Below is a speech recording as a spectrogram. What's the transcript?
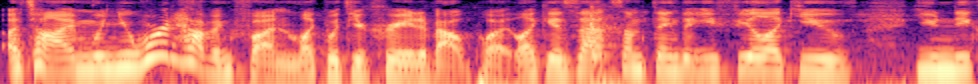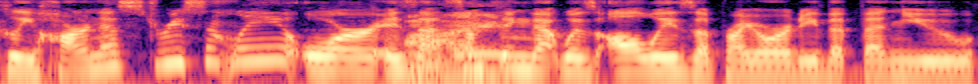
a time when you weren't having fun, like with your creative output. Like, is that something that you feel like you've uniquely harnessed recently, or is that I, something that was always a priority that then you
